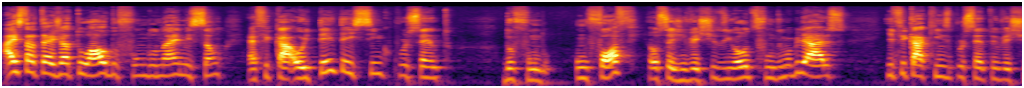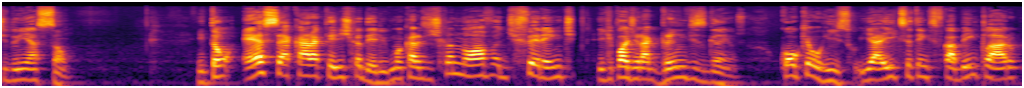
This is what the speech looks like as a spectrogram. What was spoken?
A estratégia atual do fundo na emissão é ficar 85% do fundo um FOF, ou seja, investido em outros fundos imobiliários, e ficar 15% investido em ação. Então, essa é a característica dele, uma característica nova, diferente e que pode gerar grandes ganhos. Qual que é o risco? E aí que você tem que ficar bem claro.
